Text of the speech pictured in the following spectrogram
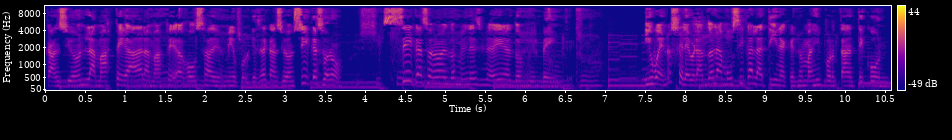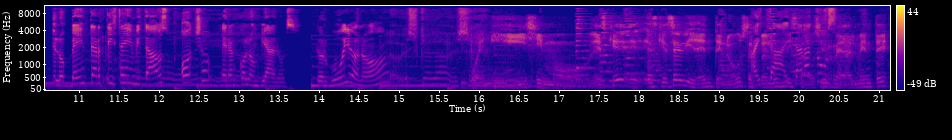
Canción la más pegada, la más pegajosa, Dios mío, porque esa canción sí que sonó. Sí que sonó en el 2019 y en el 2020. Y bueno, celebrando la música latina, que es lo más importante, con de los 20 artistas invitados, 8 eran colombianos. Qué orgullo, ¿no? Buenísimo. Es que es que es evidente, ¿no? Usted Ahí ve está, los listados y realmente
